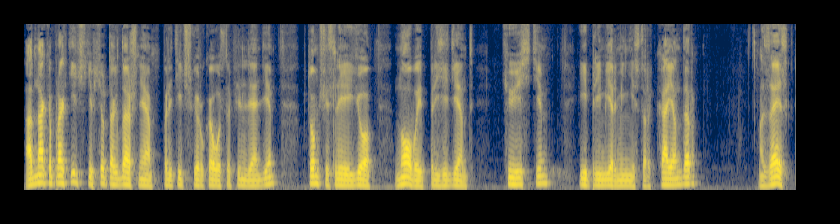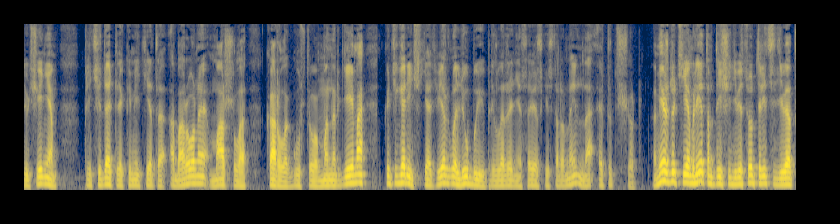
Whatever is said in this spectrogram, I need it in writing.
Однако практически все тогдашнее политическое руководство Финляндии, в том числе ее новый президент Кюисти и премьер-министр Каяндер, за исключением председателя Комитета обороны маршала Карла Густава Маннергейма, категорически отвергла любые предложения советской стороны на этот счет. Между тем, летом 1939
